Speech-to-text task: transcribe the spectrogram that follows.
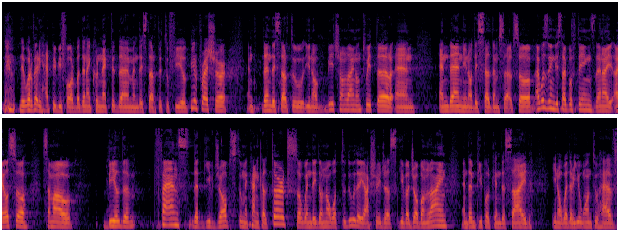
they, they were very happy before, but then I connected them and they started to feel peer pressure. And then they start to, you know, bitch online on Twitter and and then you know they sell themselves. So I was doing this type of things. Then I, I also somehow build fans that give jobs to mechanical Turks. So when they don't know what to do, they actually just give a job online, and then people can decide, you know, whether you want to have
